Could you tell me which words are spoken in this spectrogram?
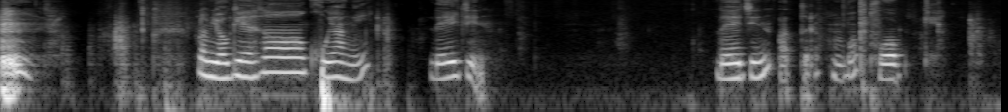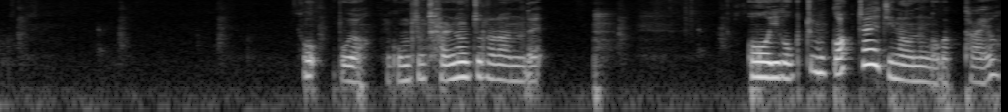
그럼 여기에서 고양이, 레진, 레진 아트를 한번 부어볼게요. 어, 뭐야. 이거 엄청 잘 넣을 줄 알았는데. 어, 이거 좀 꽉 짜야지 나오는 것 같아요.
